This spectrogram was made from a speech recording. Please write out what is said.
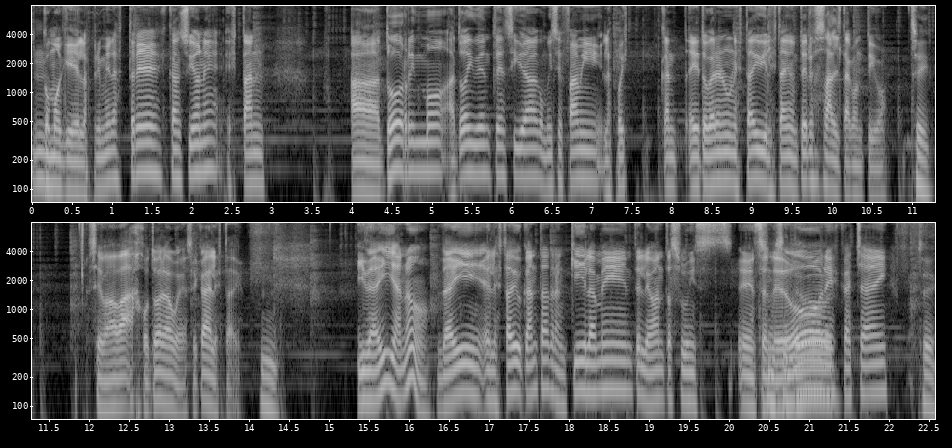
Mm. Como que las primeras tres canciones están a todo ritmo, a toda intensidad, como dice Fami, las podéis eh, tocar en un estadio y el estadio entero salta contigo. Sí. Se va abajo, toda la wea, se cae el estadio. Mm. Y de ahí ya no. De ahí el estadio canta tranquilamente, levanta sus encendedores, ¿cachai? Sí.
